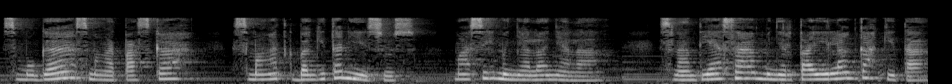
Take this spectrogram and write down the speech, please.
Semoga semangat Paskah, semangat kebangkitan Yesus masih menyala-nyala, senantiasa menyertai langkah kita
